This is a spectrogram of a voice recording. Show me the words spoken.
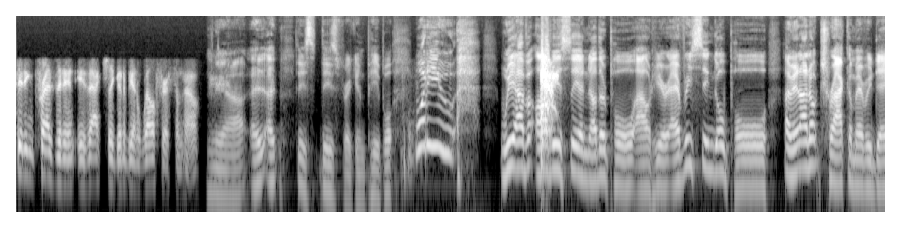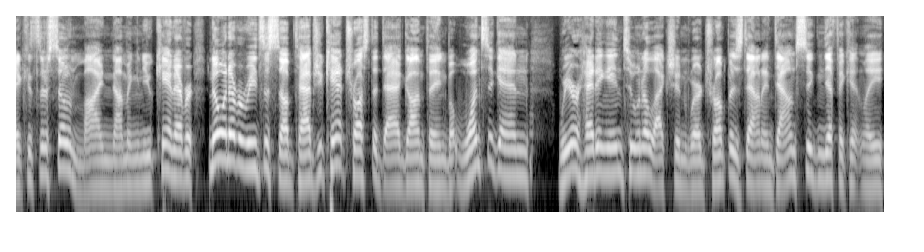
sitting president is actually going to be on welfare somehow. Yeah, I, I, these these freaking people. What do you? We have obviously another poll out here. Every single poll. I mean, I don't track them every day because they're so mind numbing, and you can't ever. No one ever reads the subtabs. You can't trust the daggone thing. But once again we are heading into an election where Trump is down and down significantly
